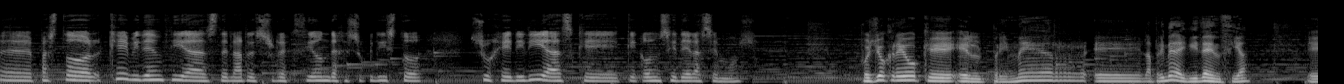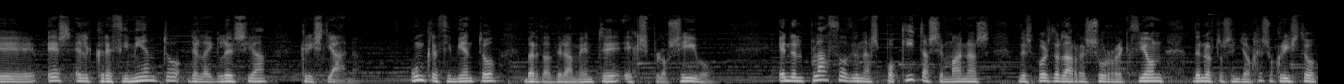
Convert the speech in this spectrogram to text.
Eh, pastor, ¿qué evidencias de la resurrección de Jesucristo sugerirías que, considerásemos? Pues yo creo que el primer, eh, la primera evidencia eh, es el crecimiento de la Iglesia cristiana, un crecimiento verdaderamente explosivo. En el plazo de unas poquitas semanas después de la resurrección de nuestro Señor Jesucristo,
